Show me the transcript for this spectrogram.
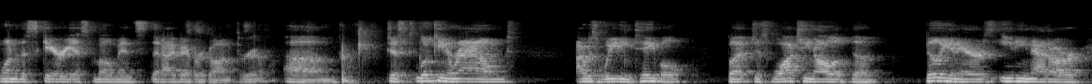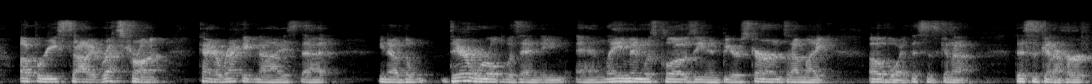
one of the scariest moments that I've ever gone through. Um, just looking around, I was waiting table, but just watching all of the billionaires eating at our Upper East Side restaurant kind of recognized that, you know, the their world was ending and Lehman was closing and Bear Stearns. And I'm like, oh boy, this is gonna this is gonna hurt.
